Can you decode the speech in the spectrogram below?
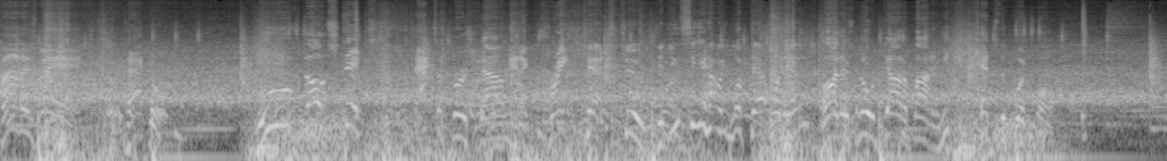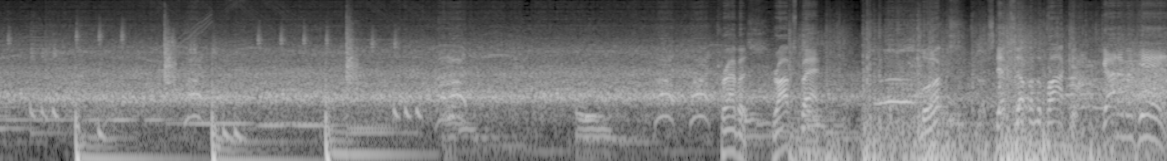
Found his man. Tackle. Move those sticks. That's a first down. And a great catch, too. Did you see how he looked that one in? Oh, there's no doubt about it. He can catch the football. Travis drops back. Looks. Steps up in the pocket. Got him again.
